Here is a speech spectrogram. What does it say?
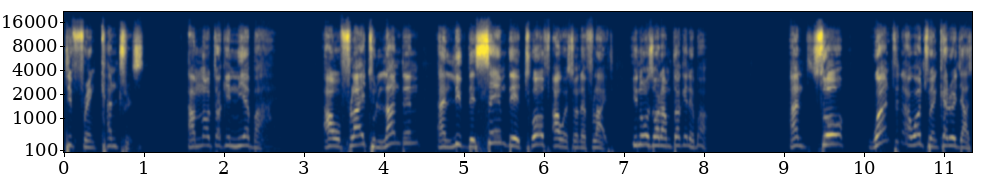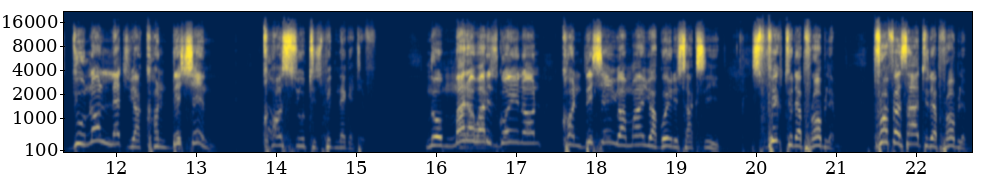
different countries. I'm not talking nearby. I will fly to London and leave the same day, 12 hours on a flight. You know what I'm talking about? And so, one thing I want to encourage us do not let your condition cause you to speak negative. No matter what is going on, condition your mind, you are going to succeed. Speak to the problem, prophesy to the problem,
